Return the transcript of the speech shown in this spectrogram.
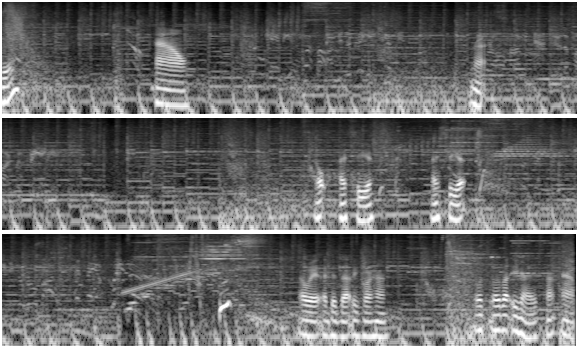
Zoom? Ow. Nuts. Oh, I see you. I see it. Oh wait, I did that before, huh? What, what about you guys? Not now.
